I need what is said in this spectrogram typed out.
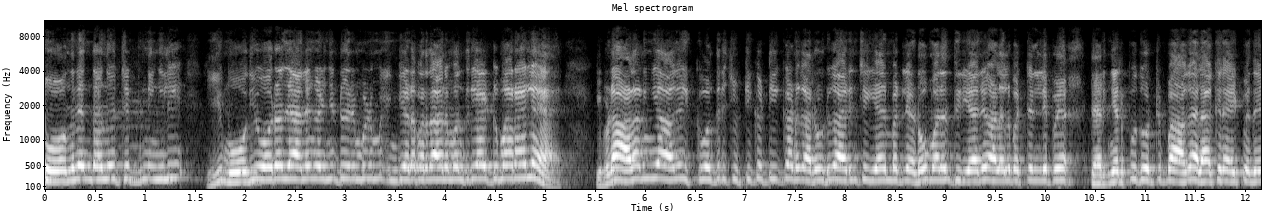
തോന്നൽ എന്താന്ന് വെച്ചിട്ടുണ്ടെങ്കിൽ ഈ മോദി ഓരോ ജാനം കഴിഞ്ഞിട്ട് വരുമ്പോഴും ഇന്ത്യയുടെ പ്രധാനമന്ത്രി പ്രധാനമന്ത്രിയായിട്ട് മാറാല്ലേ? ഇവിടെ ആളാണെങ്കിൽ ആകെ ഇക്കുമന്ത്രി ചുറ്റിക്കെട്ടിക്കാണ്. കാരണം ഒരു കാര്യം ചെയ്യാൻ പറ്റില്ല. ഇടവും മലം തിരിയാനും ആളുകൾ പറ്റില്ല ഇപ്പൊ തെരഞ്ഞെടുപ്പ് തൊട്ട് ഇപ്പൊ ആകെ അലാക്കിലായിപ്പോ ഇത്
